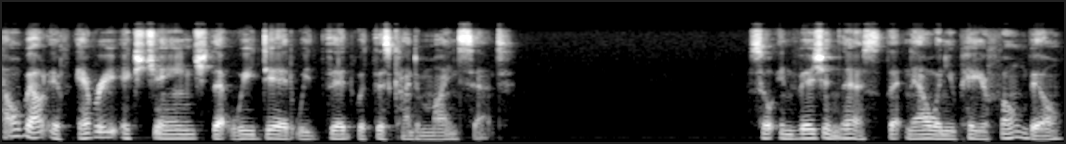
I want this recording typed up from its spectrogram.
How about if every exchange that we did, we did with this kind of mindset? So envision this that now when you pay your phone bill,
